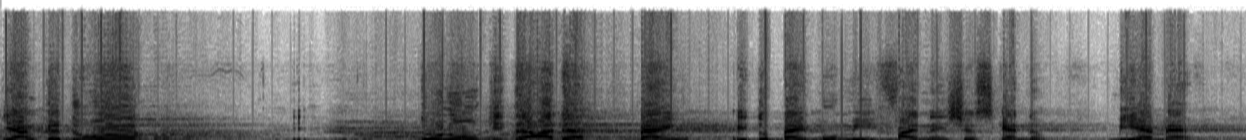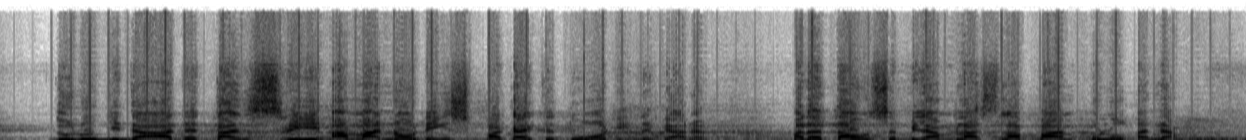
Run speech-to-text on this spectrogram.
Yang kedua, dulu kita ada bank itu Bank Bumi Financial Scandal, BMF. Dulu kita ada Tan Sri Ahmad Nordin sebagai ketua audit negara pada tahun 1986.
